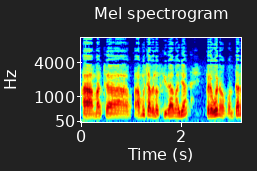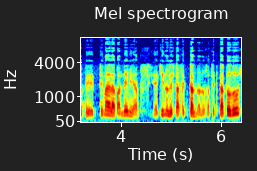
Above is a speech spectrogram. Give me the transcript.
a marcha, a mucha velocidad, vaya. Pero bueno, contarte, tema de la pandemia, pues, ¿a quién no le está afectando? Nos afecta a todos.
